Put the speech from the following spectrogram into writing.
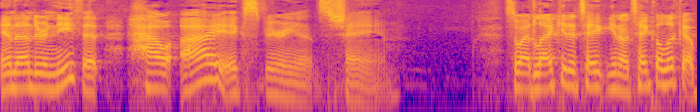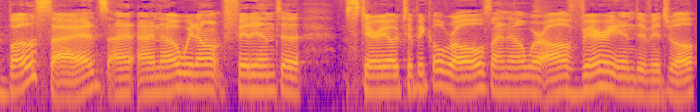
and underneath it, how I experience shame. So I'd like you to take, you know, take a look at both sides. I, I know we don't fit into stereotypical roles. I know we're all very individual.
